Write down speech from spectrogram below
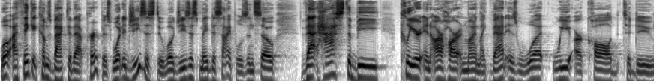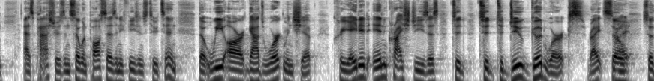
Well, I think it comes back to that purpose. What did Jesus do? Well, Jesus made disciples. And so that has to be clear in our heart and mind. Like that is what we are called to do as pastors. And so when Paul says in Ephesians 2:10 that we are God's workmanship, created in Christ Jesus to to to do good works, right? So Right. so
